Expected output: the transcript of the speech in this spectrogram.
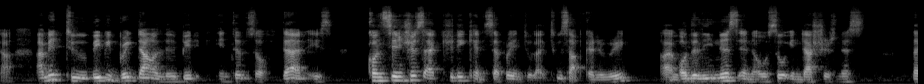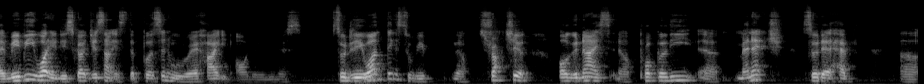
yeah, I mean to maybe break down a little bit in terms of that is conscientious actually can separate into like two subcategory, uh, mm-hmm. orderliness and also industriousness. Like maybe what you described just now is the person who very high in orderliness. So they want things to be you know structured, organized, you know properly uh, managed, so they have uh,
